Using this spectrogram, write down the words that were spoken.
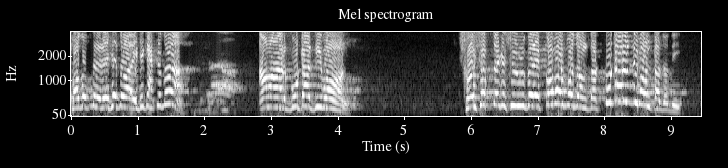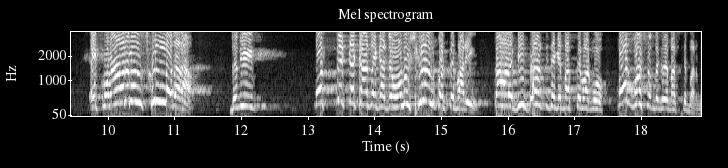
সযত্নে রেখে দেওয়া, এটা কি আঁকড়ে ধরা আমার গোটা জীবন, শৈশব থেকে শুরু করে কবর পর্যন্ত টোটাল জীবনটা যদি এই কোরআন এবং শূন্য দ্বারা যদি প্রত্যেকটা কাজে কাজে অনুশীলন করতে পারি, তাহলে বিভ্রান্তি থেকে বাঁচতে পারব, পথভ্রষ্ট থেকে বাঁচতে পারব।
